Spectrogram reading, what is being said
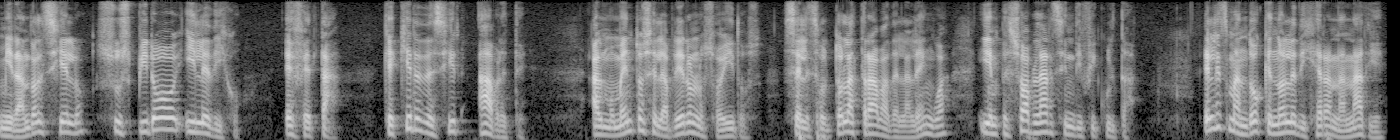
mirando al cielo, suspiró y le dijo, Efetá, que quiere decir ábrete. Al momento se le abrieron los oídos, se le soltó la traba de la lengua y empezó a hablar sin dificultad. Él les mandó que no le dijeran a nadie,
